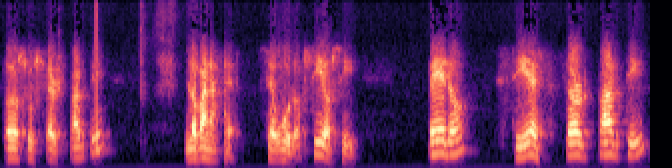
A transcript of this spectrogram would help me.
todos sus first party, lo van a hacer, seguro, sí o sí. Pero si es third party,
